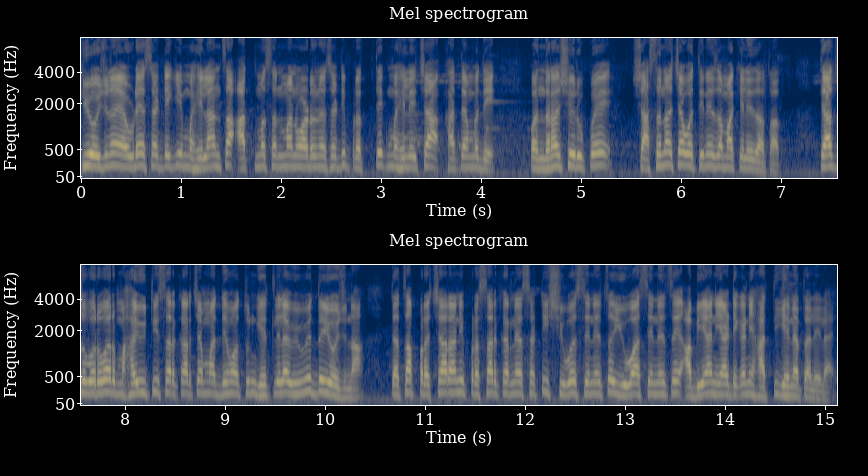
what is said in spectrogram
ही योजना एवढ्यासाठी की महिलांचा आत्मसन्मान वाढवण्यासाठी प्रत्येक महिलेच्या खात्यामध्ये पंधराशे रुपये शासनाच्या वतीने जमा केले जातात. त्याचबरोबर महायुती सरकारच्या माध्यमातून घेतलेल्या विविध योजना त्याचा प्रचार आणि प्रसार करण्यासाठी शिवसेनेचं युवासेनेचे अभियान या ठिकाणी हाती घेण्यात आलेलं आहे.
